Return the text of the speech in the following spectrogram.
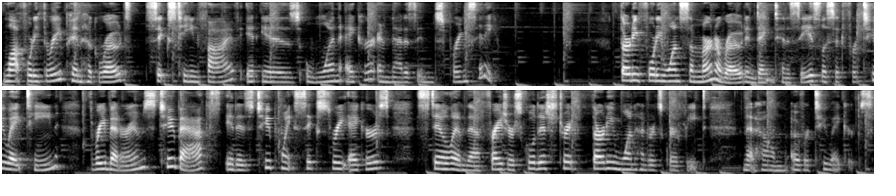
Lot 43, Pinhook Road, 165. It is one acre, and that is in Spring City. 3041 Smyrna Road in Dayton, Tennessee is listed for 218, three bedrooms, two baths. It is 2.63 acres, still in the Frazier School District, 3,100 square feet. And that home over two acres.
